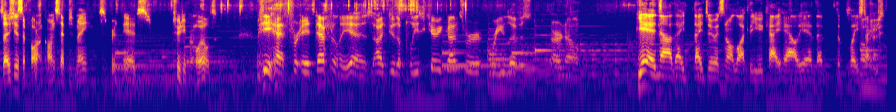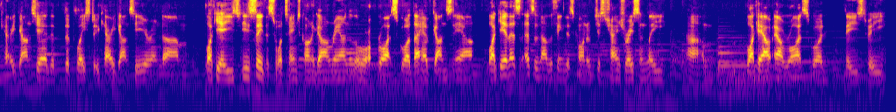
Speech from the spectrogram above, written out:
So it's just a foreign concept to me. It's, yeah, it's two different worlds. Yeah for it definitely is. Uh, do the police carry guns where where you live? is, or no yeah, no, they, they do. It's not like the UK how yeah the, the police okay. don't usually carry guns. Yeah, the, the police do carry guns here, and um, like yeah, you, you see the SWAT teams kind of going around the right squad. They have guns now. Like yeah, that's that's another thing that's kind of just changed recently. Um, like our our riot squad, there used to be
